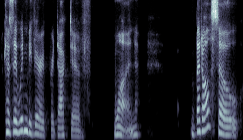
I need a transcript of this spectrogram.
because they wouldn't be very productive, one. But also,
